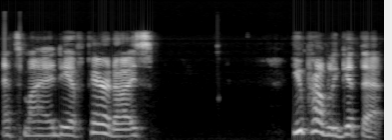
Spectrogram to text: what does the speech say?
That's my idea of paradise. You probably get that.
